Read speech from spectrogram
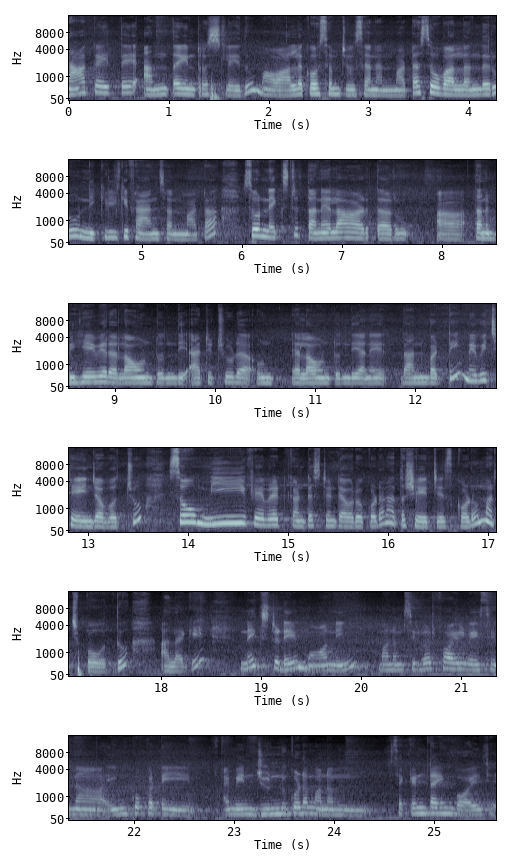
నాకైతే అంత ఇంట్రెస్ట్ లేదు. మా వాళ్ళ కోసం చూశానమాట సో వాళ్ళందరూ నిఖిల్కి ఫ్యాన్స్ అనమాట సో నెక్స్ట్ తను ఎలా ఆడతారు? తన బిహేవియర్ ఎలా ఉంటుంది? యాటిట్యూడ్ ఎలా ఉంటుంది? అనే దాన్ని బట్టి మేబీ చేంజ్ అవ్వచ్చు. సో మీ ఫేవరెట్ కంటెస్టెంట్ ఎవరో కూడా నాతో షేర్ చేసుకోవడం మర్చిపోవద్దు. అలాగే నెక్స్ట్ డే మార్నింగ్ మనం సిల్వర్ ఫాయిల్ వేసిన ఇంకొకటి ఐ మీన్ జున్ను కూడా మనం సెకండ్ టైం బాయిల్ చే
